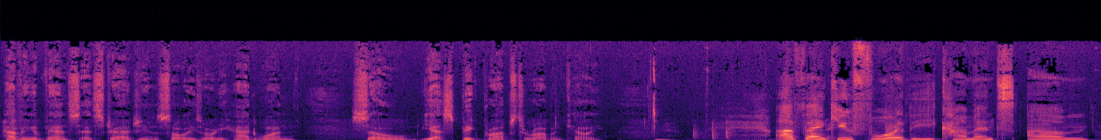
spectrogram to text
having events at Strategy and Soul. He's already had one. So, yes, big props to Robin Kelley. Uh, thank you for the comments. Um, uh,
